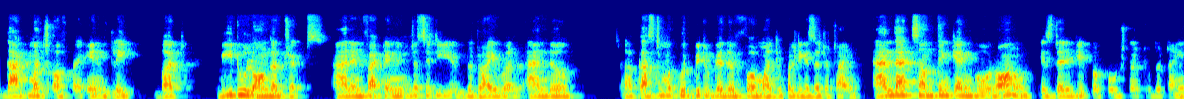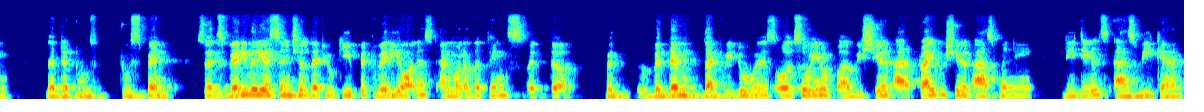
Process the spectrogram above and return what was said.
that much of uh, in play. But we do longer trips. And in fact in intercity the driver and the uh, customer could be together for multiple days at a time. And that something can go wrong is directly proportional to the time that the two, two spend. So it's very very essential that you keep it very honest. And one of the things with the with with them that we do is also you know uh, we share uh, try to share as many details as we can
